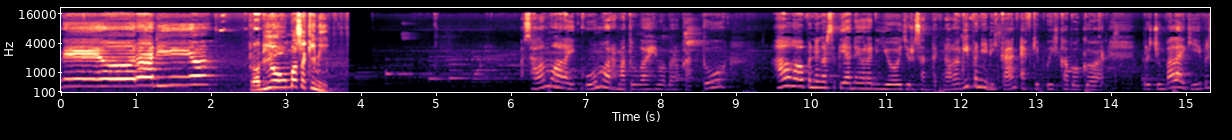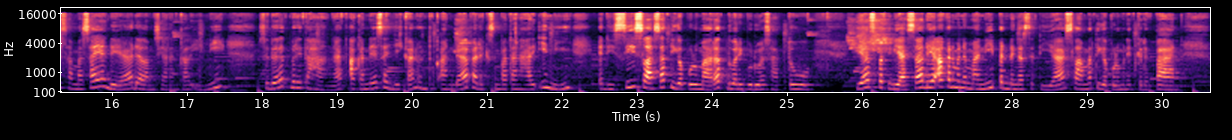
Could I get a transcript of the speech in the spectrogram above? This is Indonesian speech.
Neo Radio. Radio masa kini. Assalamualaikum warahmatullahi wabarakatuh. Halo pendengar setia Neo Radio jurusan Teknologi Pendidikan FKIP UIK Bogor. Berjumpa lagi bersama saya Dea dalam siaran kali ini. Sederet berita hangat akan Dea sajikan untuk Anda pada kesempatan hari ini, edisi Selasa 30 Maret 2021. Ya, seperti biasa, dia akan menemani pendengar setia selama 30 menit ke depan.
